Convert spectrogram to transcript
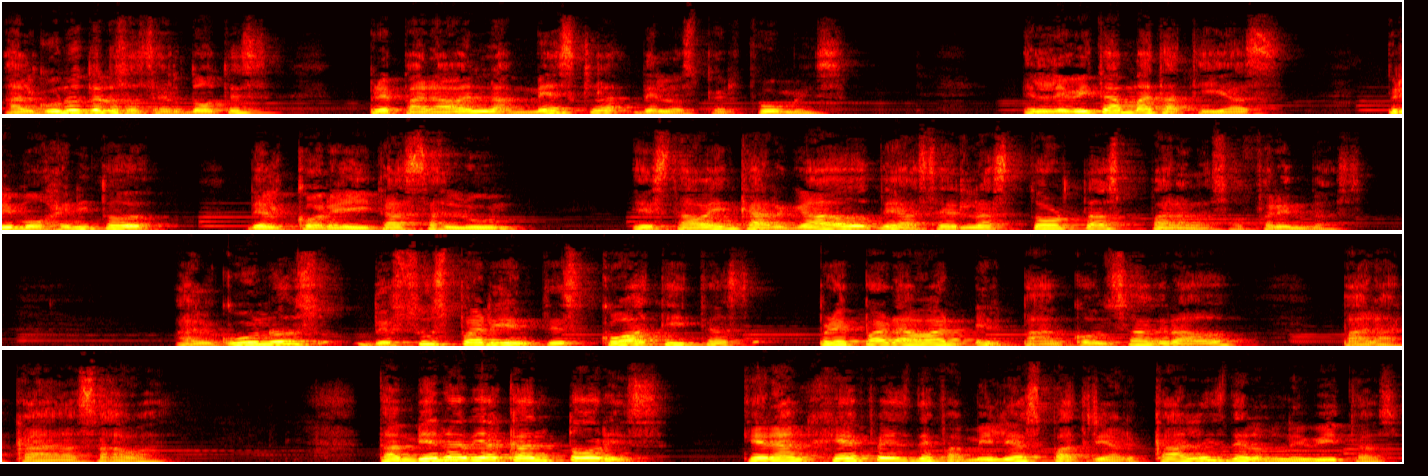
Algunos de los sacerdotes preparaban la mezcla de los perfumes. El levita Matatías, primogénito del coreíta Salún, estaba encargado de hacer las tortas para las ofrendas. Algunos de sus parientes coatitas preparaban el pan consagrado para cada sábado. También había cantores, que eran jefes de familias patriarcales de los levitas,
